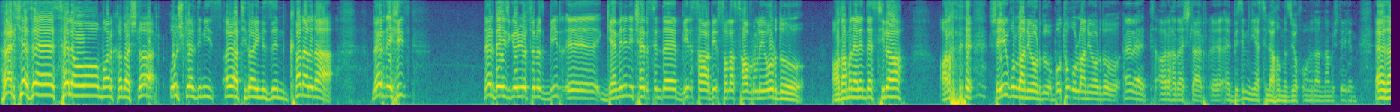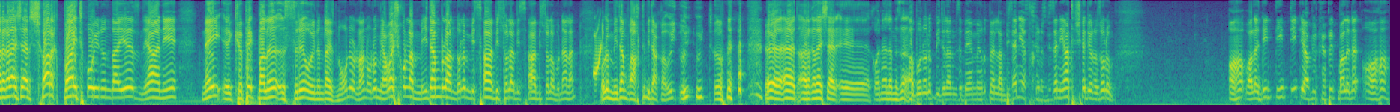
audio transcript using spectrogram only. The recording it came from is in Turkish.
Herkese selam arkadaşlar. Hoş geldiniz Hayat Hidayinizin kanalına. Neredeyiz? Neredeyiz görüyorsunuz bir e, geminin içerisinde bir sağa bir sola savruluyordu. Adamın elinde silah ara şeyi kullanıyordu, botu kullanıyordu. Evet arkadaşlar, e, e, bizim niye silahımız yok onu da anlamış değilim. Evet arkadaşlar, Shark Bite oyunundayız. Yani ne E, köpek balığı ısırığı oyunundayız. Ne oluyor lan oğlum yavaş kullan midem bulandı oğlum bir sağa bir sola bir sağa bir sola bu ne lan? Oğlum midem kalktı bir dakika. Uy, uy, uy. evet, arkadaşlar e, kanalımıza abone olup videolarımızı beğenmeyi unutmayın lan. Bize niye sıkıyorsunuz? Bize niye ateş ediyorsunuz oğlum? Aha valla dit dit dit yapıyor köpek balığı ne? Aha.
